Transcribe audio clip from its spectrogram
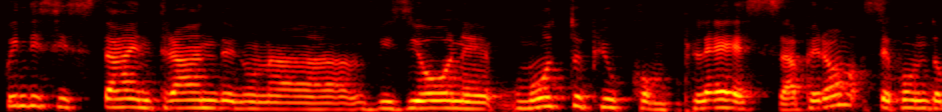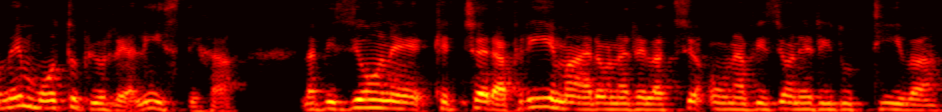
Quindi si sta entrando in una visione molto più complessa, però secondo me molto più realistica. La visione che c'era prima era una, relazio- una visione riduttiva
